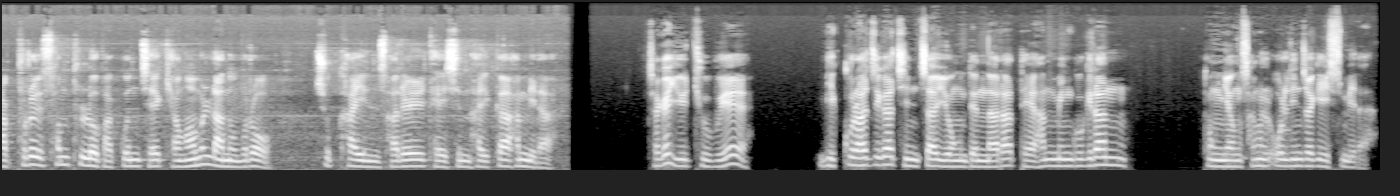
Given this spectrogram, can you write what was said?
악플을 선플로 바꾼 제 경험을 나눔으로 축하 인사를 대신할까 합니다. 제가 유튜브에 미꾸라지가 진짜 용된 나라 대한민국이란 동영상을 올린 적이 있습니다.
